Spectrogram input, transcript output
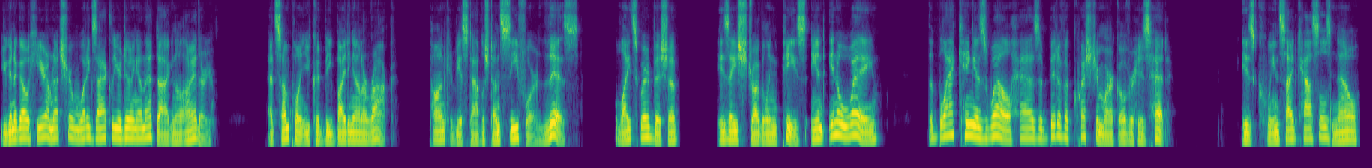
You're going to go here. I'm not sure what exactly you're doing on that diagonal either. At some point, you could be biting on a rock. Pawn could be established on c4. This light square bishop is a struggling piece, and in a way, the black king as well has a bit of a question mark over his head. Is queenside castles now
